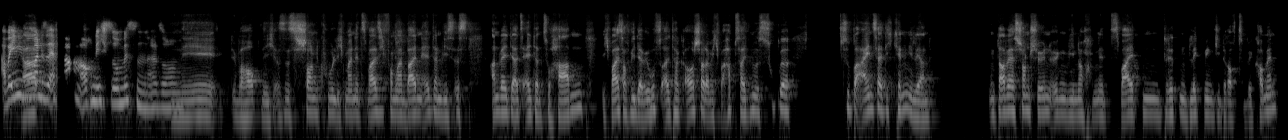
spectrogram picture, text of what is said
Aber irgendwie ja, will man diese Erfahrung auch nicht so missen. Also. Nee, überhaupt nicht. Es ist schon cool. Ich meine, jetzt weiß ich von meinen beiden Eltern, wie es ist, Anwälte als Eltern zu haben. Ich weiß auch, wie der Berufsalltag ausschaut, aber ich habe es halt nur super, super einseitig kennengelernt. Und da wäre es schon schön, irgendwie noch einen zweiten, dritten Blickwinkel drauf zu bekommen.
